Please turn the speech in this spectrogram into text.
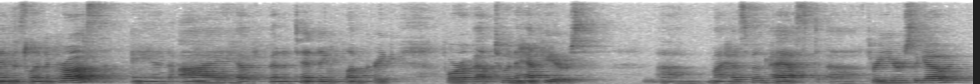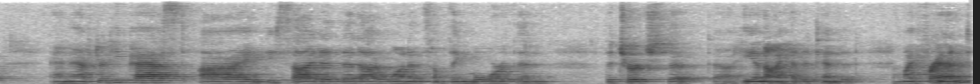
Name is Linda Cross, and I have been attending Plum Creek for about two and a half years. Um, my husband passed uh, three years ago, and after he passed, I decided that I wanted something more than the church that uh, he and I had attended. My friend,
